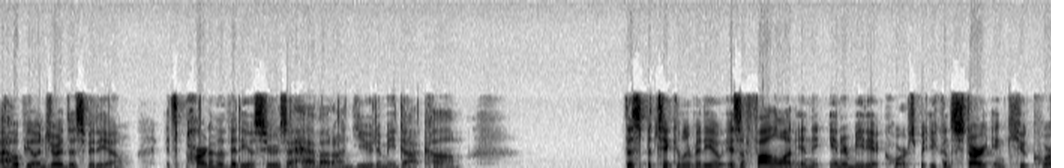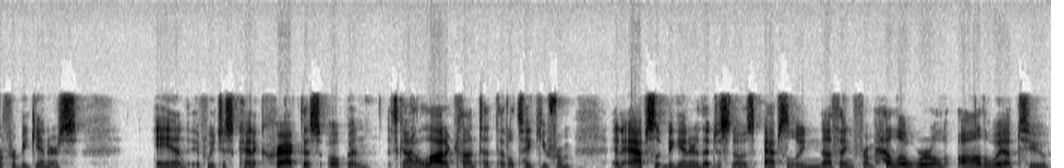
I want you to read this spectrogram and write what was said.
I hope you enjoyed this video. It's part of a video series I have out on udemy.com. This particular video is a follow-on in the intermediate course, but you can start in Qt Core for beginners. And if we just kind of crack this open, it's got a lot of content that'll take you from an absolute beginner that just knows absolutely nothing from hello world all the way up to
